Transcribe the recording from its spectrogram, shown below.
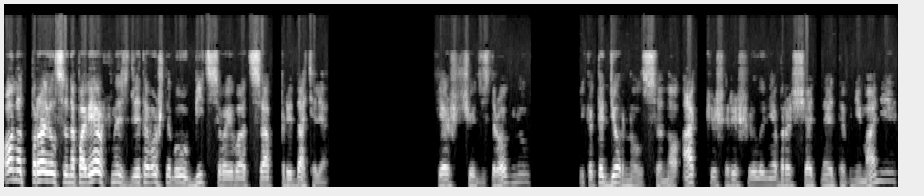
Он отправился на поверхность для того, чтобы убить своего отца-предателя. Кеш чуть вздрогнул и как-то дернулся, но Аккиш решила не обращать на это внимания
